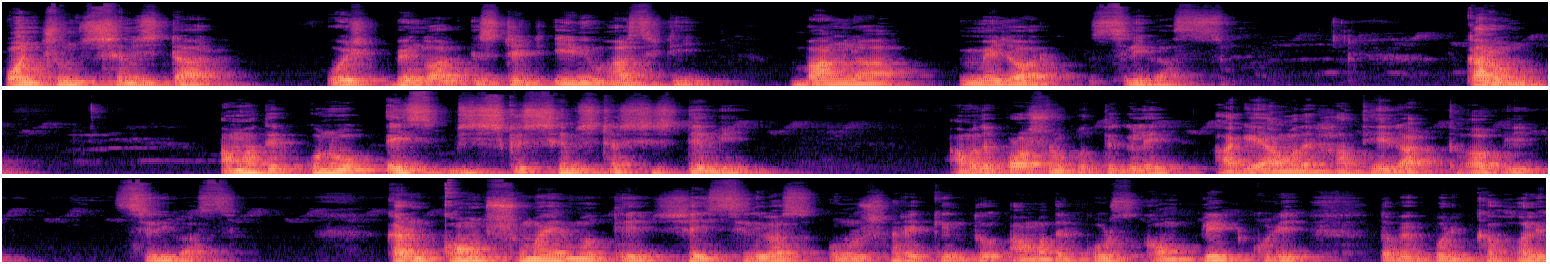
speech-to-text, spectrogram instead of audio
পঞ্চম semester, West Bengal State University, Bangla major syllabus. কারণ আমাদের কোনো এই বিশেষ করে সেমিস্টার সিস্টেমে আমাদের পড়াশোনা করতে গেলে আগে আমাদের হাতে রাখতে হবে সিলেবাস। কারণ কম সময়ের মধ্যে সেই সিলেবাস অনুসারে কিন্তু আমাদের কোর্স কমপ্লিট করে তবে পরীক্ষা হলে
